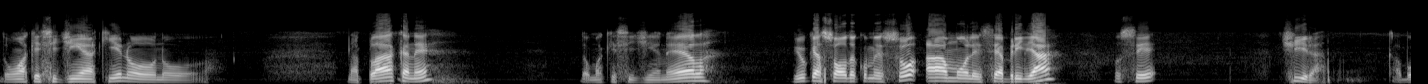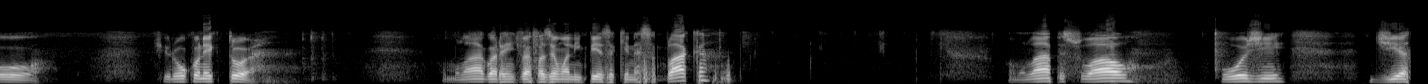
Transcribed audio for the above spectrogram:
Dou uma aquecidinha aqui no, no na placa, né? Dou uma aquecidinha nela. Viu que a solda começou a amolecer, a brilhar? Você tira. Acabou. Tirou o conector. Vamos lá, agora a gente vai fazer uma limpeza aqui nessa placa. Vamos lá, pessoal. Hoje, dia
